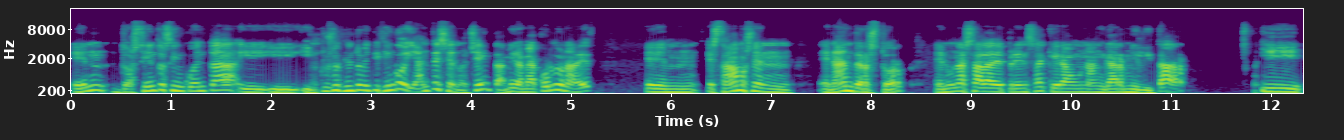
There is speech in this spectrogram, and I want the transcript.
en 250 e incluso 125 y antes en 80. Mira, me acuerdo una vez, em, estábamos en, en Anderstorp, en una sala de prensa que era un hangar militar. Y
